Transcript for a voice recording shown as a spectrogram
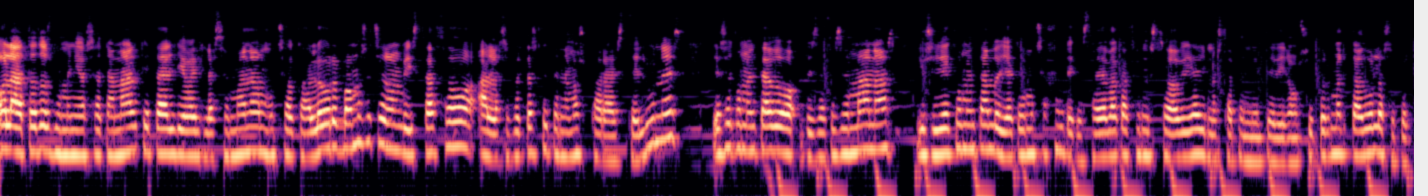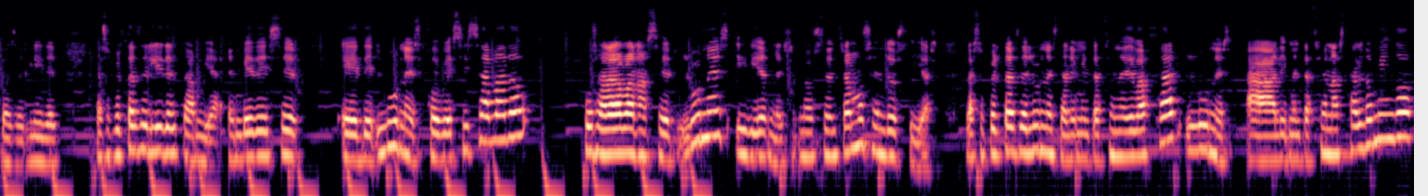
Hola a todos, bienvenidos al canal. ¿Qué tal lleváis la semana? Mucho calor. Vamos a echar un vistazo a las ofertas que tenemos para este lunes. Ya os he comentado desde hace semanas y os iré comentando ya que hay mucha gente que está de vacaciones todavía y no está pendiente de ir a un supermercado las ofertas del líder. Las ofertas del líder cambian. En vez de ser eh, de lunes, jueves y sábado, pues ahora van a ser lunes y viernes. Nos centramos en dos días. Las ofertas de lunes de alimentación y de bazar, lunes a alimentación hasta el domingo,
